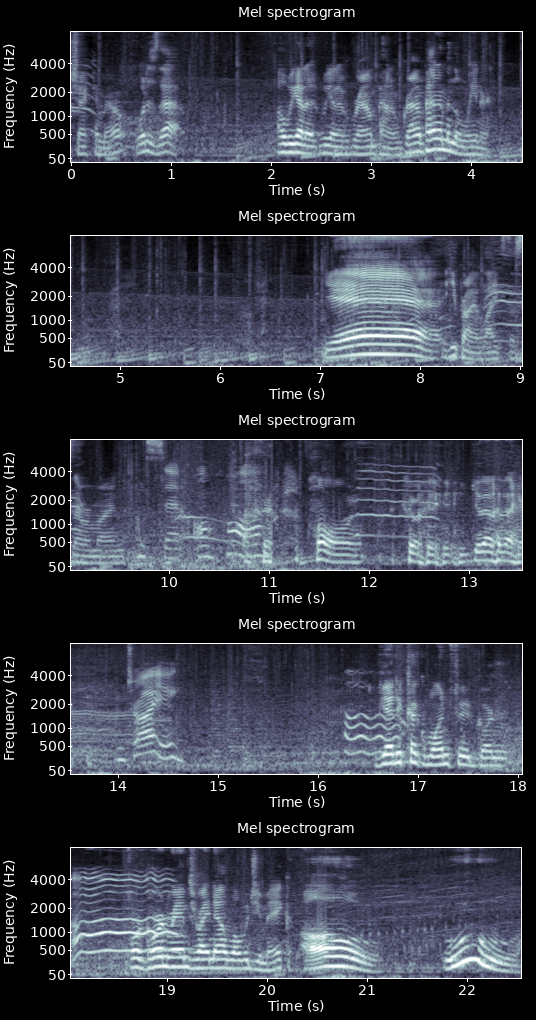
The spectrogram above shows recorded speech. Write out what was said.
Check him out. What is that? Oh, we gotta we gotta ground pound him. Ground pound him in the wiener. Yeah, he probably likes this. Never mind. he said, uh-huh. oh, oh Oh, get out of there. I'm trying. If you had to cook one food, Gordon, for Gordon Ramsay right now, what would you make? Oh, ooh,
